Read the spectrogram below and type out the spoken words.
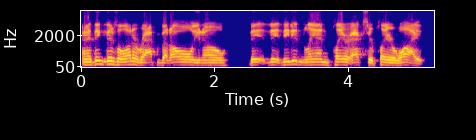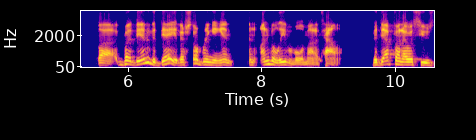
and I think there's a lot of rap about, oh, you know, they they, they didn't land player X or player Y, uh, but at the end of the day, they're still bringing in an unbelievable amount of talent. The depth on OSU's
